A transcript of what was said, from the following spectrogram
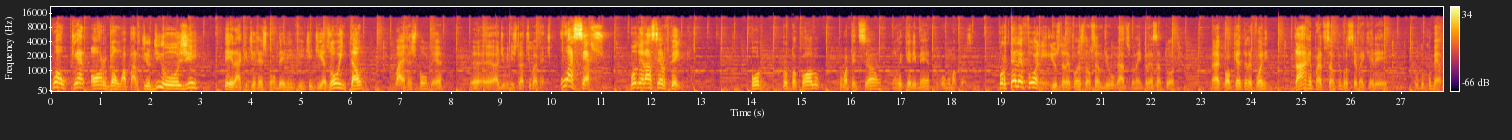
Qualquer órgão a partir de hoje terá que te responder em 20 dias, ou então vai responder eh, administrativamente. O acesso poderá ser feito por protocolo, uma petição, um requerimento, alguma coisa. Por telefone, e os telefones estão sendo divulgados pela imprensa toda. Né? Qualquer telefone da repartição que você vai querer o documento.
